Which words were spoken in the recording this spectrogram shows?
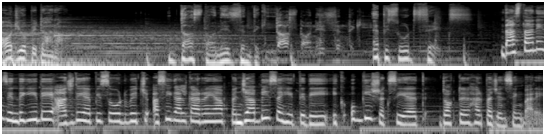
ऑडियो पिटारा दास्तान जिंदगी दास्तान जिंदगी एपिसोड 6 ਦਾਸਤਾਨੇ ਜ਼ਿੰਦਗੀ ਦੇ ਅੱਜ ਦੇ ਐਪੀਸੋਡ ਵਿੱਚ ਅਸੀਂ ਗੱਲ ਕਰ ਰਹੇ ਹਾਂ ਪੰਜਾਬੀ ਸਾਹਿਤ ਦੀ ਇੱਕ ਉੱਗੀ ਸ਼ਖਸੀਅਤ ਡਾਕਟਰ ਹਰਭਜਨ ਸਿੰਘ ਬਾਰੇ।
